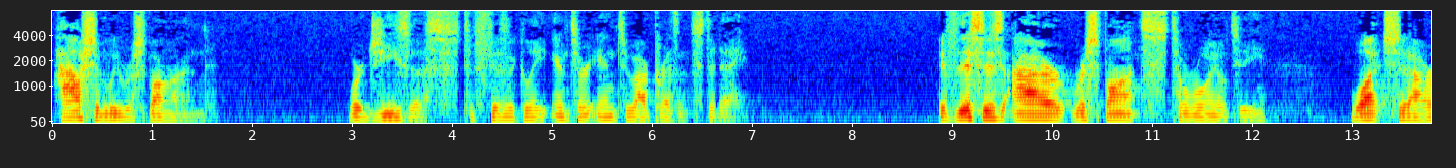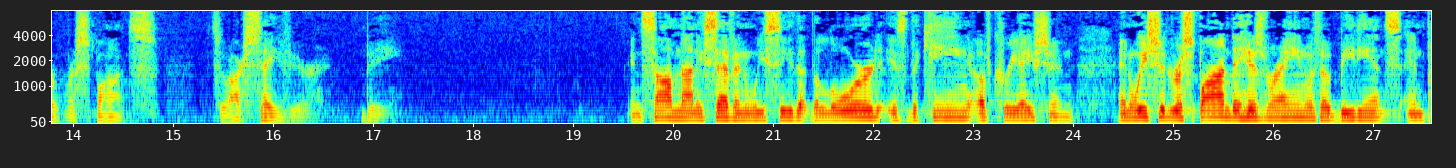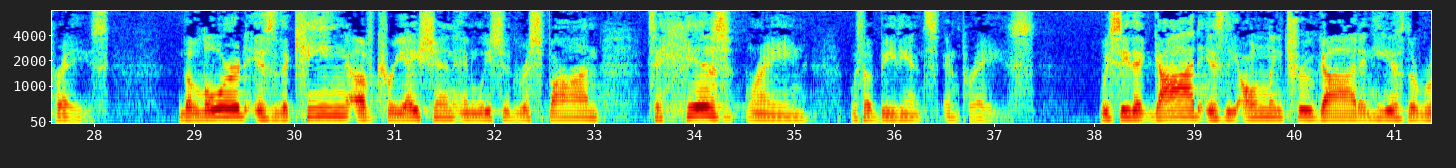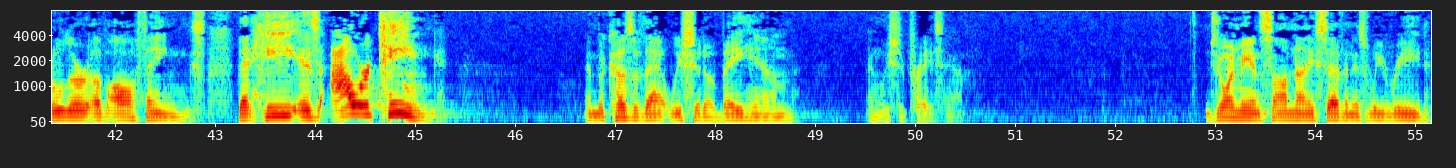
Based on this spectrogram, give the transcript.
how should we respond were Jesus to physically enter into our presence today? If this is our response to royalty, what should our response to our Savior be? In Psalm 97, we see that the Lord is the King of creation, and we should respond to His reign with obedience and praise. The Lord is the King of creation, and we should respond to His reign with obedience and praise. We see that God is the only true God, and He is the ruler of all things. That He is our King. And because of that, we should obey Him and we should praise Him. Join me in Psalm 97 as we read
